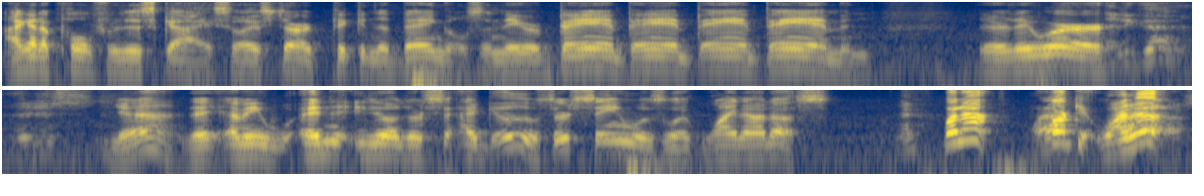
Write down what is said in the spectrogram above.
I gotta pull for this guy. So I started picking the Bengals, and they were bam, bam, bam, bam, and there they were. They did good. They just Yeah, they, I mean, and you know, their I their saying was like, "Why not us? Yeah. Why not? Why Fuck not? it, why, Why not?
